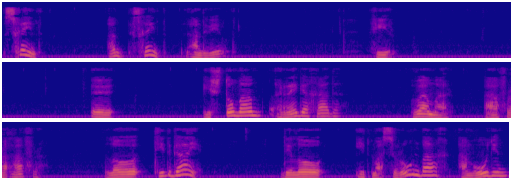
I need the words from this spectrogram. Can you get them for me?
schijnt aan, schijnt aan de wereld. Vier. Uh, Ishtomam rega chada, Vamar afra afra, lo tidgaye, de lo itmasrunbach amudin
